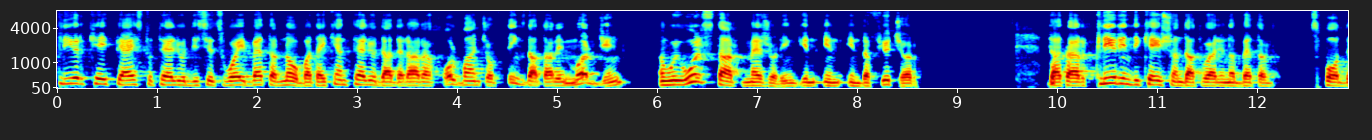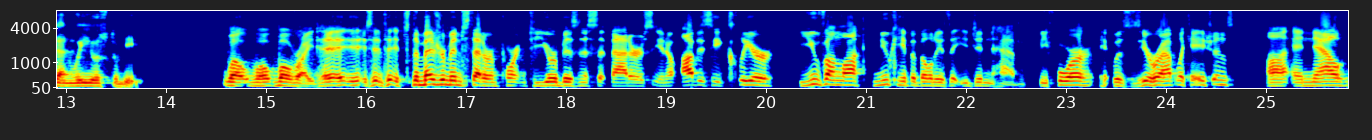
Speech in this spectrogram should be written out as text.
clear KPIs to tell you this is way better? No, but I can tell you that there are a whole bunch of things that are emerging and we will start measuring in, in, in the future that are clear indication that we're in a better spot than we used to be. Well, well, well, right. It's, the measurements that are important to your business that matters. You know, obviously, clear. You've unlocked new capabilities that you didn't have before. It was zero applications, uh, and now,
